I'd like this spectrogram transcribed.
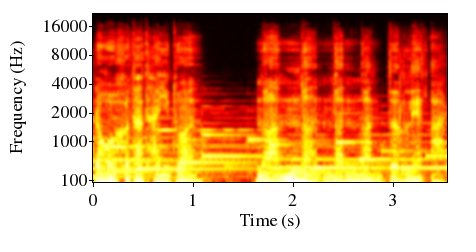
然后和他谈一段暖暖暖暖的恋爱。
